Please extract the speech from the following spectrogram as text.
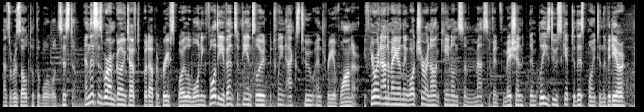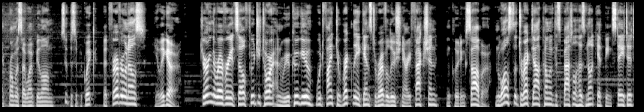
as a result of the Warlord system. And this is where I'm going to have to put up a brief spoiler warning for the events of the interlude between Acts 2 and 3 of Wano. If you're an anime only watcher and aren't keen on some massive information, then please do skip to this point in the video. I promise I won't be long, super super quick. But for everyone else, here we go. During the reverie itself, Fujitora and Ryokugyu would fight directly against a revolutionary faction, including Sabo. And whilst the direct outcome of this battle has not yet been stated,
